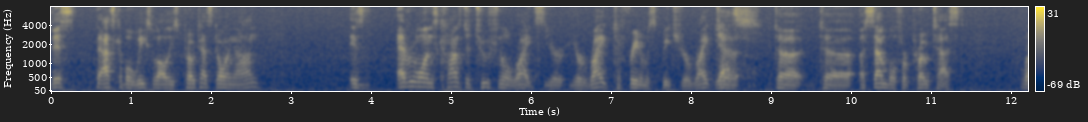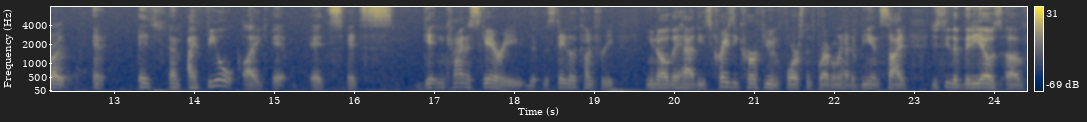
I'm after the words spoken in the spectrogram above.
this past couple of weeks with all these protests going on is everyone's constitutional rights. Your your right to freedom of speech. Your right to Yes. to to assemble for protest. right And it's um, I feel like it it's it's getting kind of scary. The, the state of the country. You know, they had these crazy curfew enforcements where everyone had to be inside. You see the videos of,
